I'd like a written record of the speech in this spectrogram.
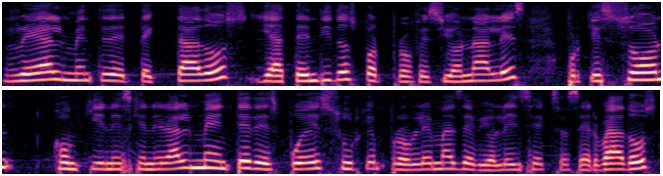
realmente detectados y atendidos por profesionales porque son con quienes generalmente después surgen problemas de violencia exacerbados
